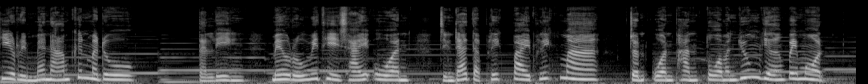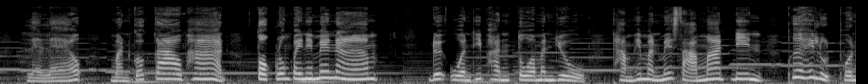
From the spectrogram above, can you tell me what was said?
ที่ริมแม่น้ำขึ้นมาดู แต่ลิงไม่รู้วิธีใช้อวน จึงได้แต่พลิกไปพลิกมา จนอวนพันตัวมันยุ่งเหยิงไปหมด และแล้วมันก็ก้าวพลาด ตกลงไปในแม่น้ำด้วยอวนที่พันตัวมันอยู่ทำให้มันไม่สามารถดิ้นเพื่อให้หลุดพ้น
